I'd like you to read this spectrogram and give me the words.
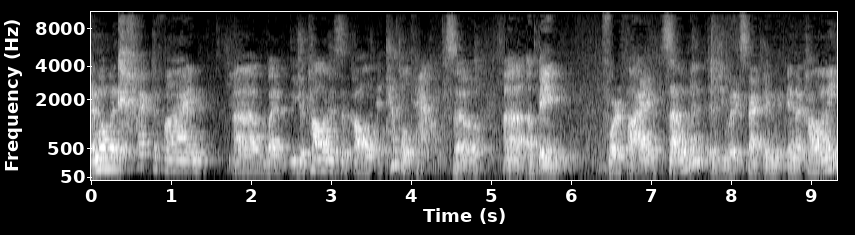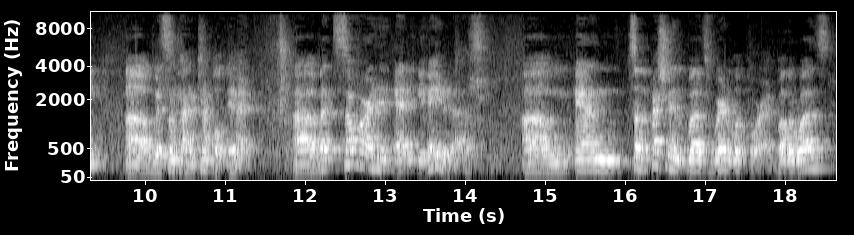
and one would expect to find uh, what Egyptologists have called a temple town. So uh, a big fortified settlement, as you would expect in, in a colony, uh, with some kind of temple in it. Uh, but so far it had evaded us. Um, and so the question was where to look for it. Well, there was,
